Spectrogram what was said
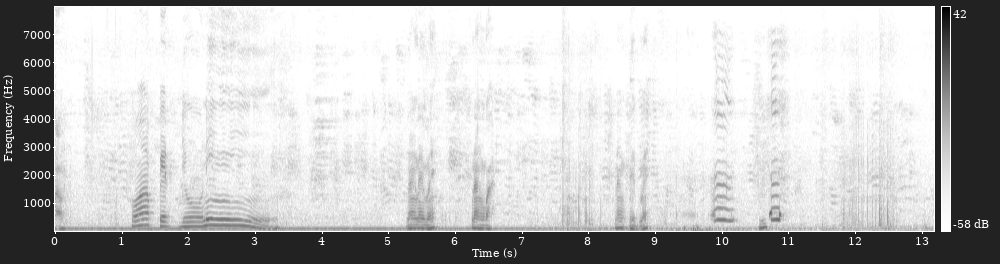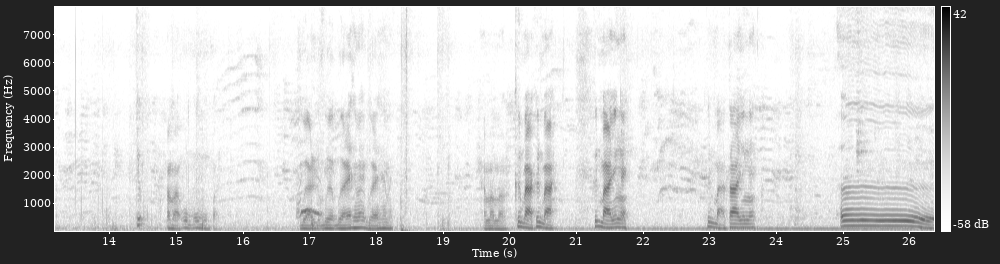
วหัวเป็ดอยู่นี่ นั่งได้ไหม นั่งปะนั่งเป็ดไหมหึจุ๊บเอามาอุ้มอุ้มอุ้มไปเบื่อเบื่อเบื่อแล้วใช่ไหมเบื่อแล้วใช่ไหมเอามามาขึ้นบ่าขึ้นบ่าขึ้นบ่ายังไง ขึ้นบ่าตายังไง เออ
